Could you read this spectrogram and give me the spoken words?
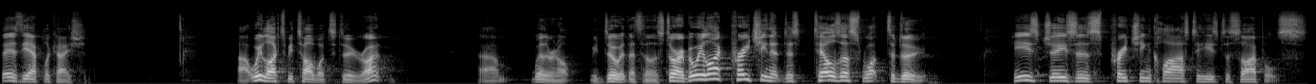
There's the application. Uh, we like to be told what to do, right? Um, whether or not we do it, that's another story. But we like preaching that just tells us what to do. Here's Jesus preaching class to his disciples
